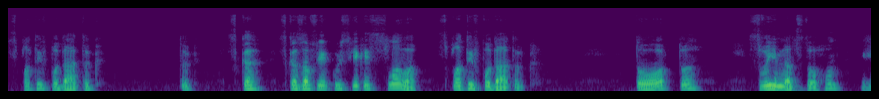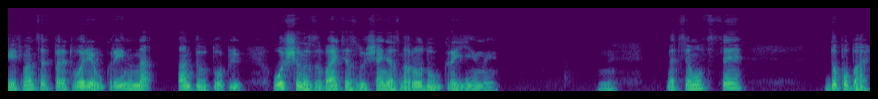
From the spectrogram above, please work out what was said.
сплатив податок. Так, ска- сказав якусь, якесь слово, сплатив податок. Тобто, своїм надздохом Гетьманцев перетворює Україну на антиутопію. Ось що називається знущання з народу України. На цьому все. До поба...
